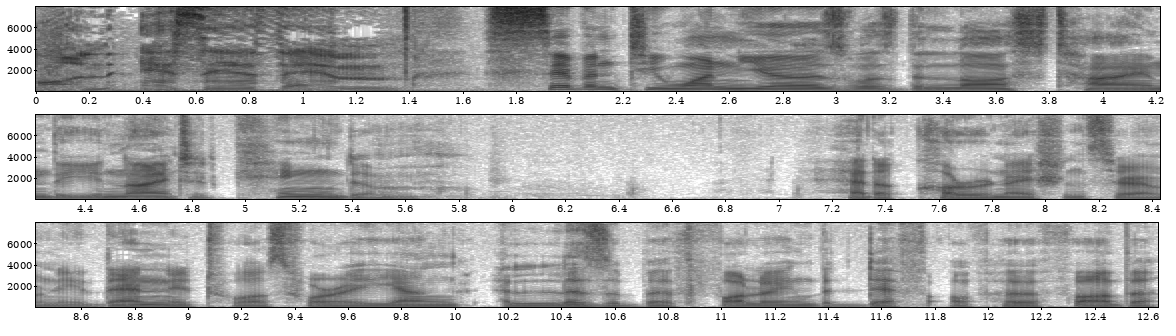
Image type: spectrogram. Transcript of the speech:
on SAFM. 71 years was the last time the United Kingdom had a coronation ceremony. Then it was for a young Elizabeth following the death of her father,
